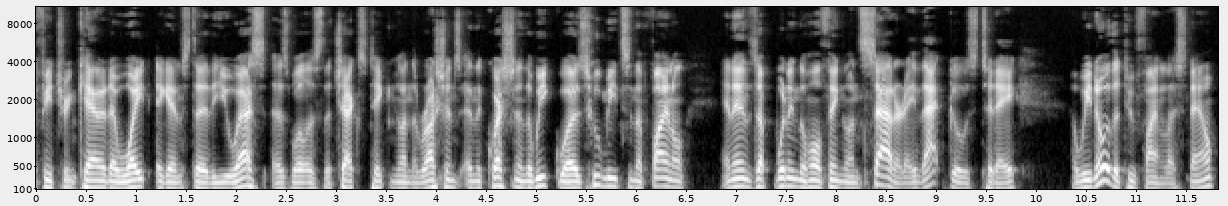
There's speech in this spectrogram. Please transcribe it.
featuring Canada white against the U.S. as well as the Czechs taking on the Russians, and the question of the week was who meets in the final and ends up winning the whole thing on Saturday. That goes today. We know the two finalists now.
